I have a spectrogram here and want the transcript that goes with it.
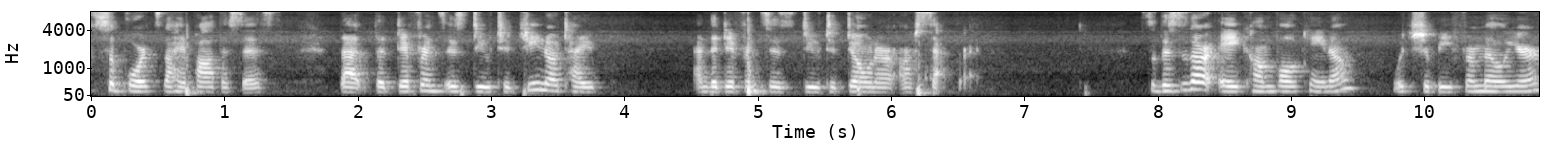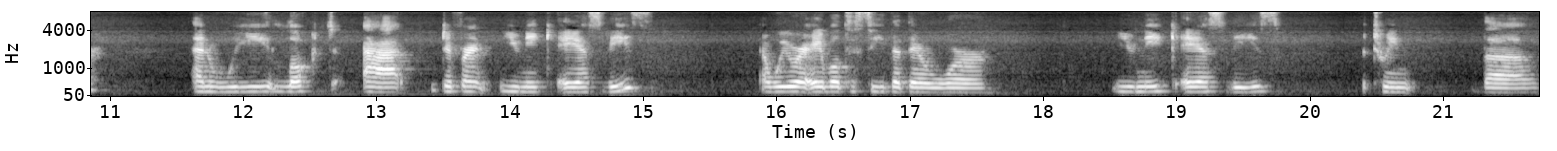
supports the hypothesis that the difference is due to genotype and the differences due to donor are separate. So this is our ANCOM volcano, which should be familiar. And we looked at different unique ASVs. And we were able to see that there were unique ASVs between the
